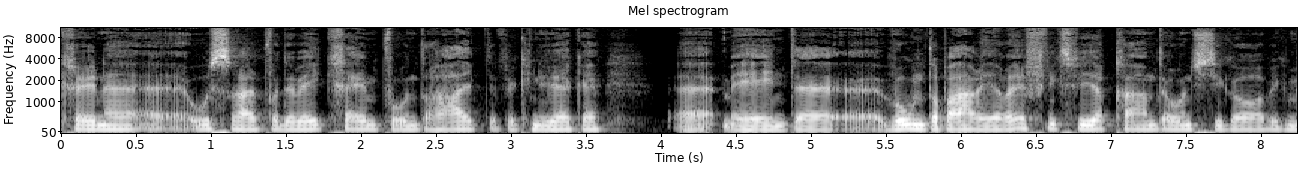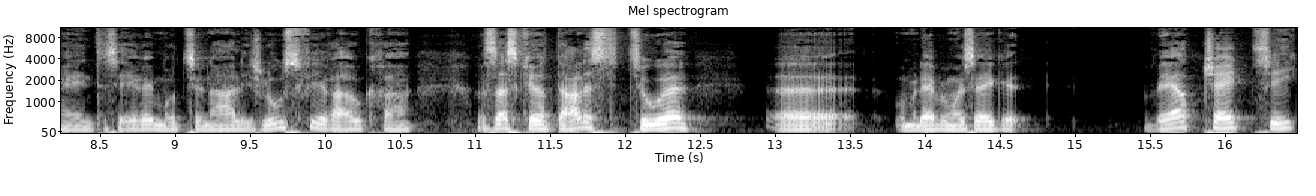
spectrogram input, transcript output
können, äh, außerhalb der Wettkämpfe unterhalten, vergnügen. Äh, wir haben eine wunderbare Eröffnungsfeier am Donnerstagabend. Wir haben eine sehr emotionale Schlussfeier auch gehabt. Also das gehört alles dazu, äh, wo man eben muss sagen, Wertschätzung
